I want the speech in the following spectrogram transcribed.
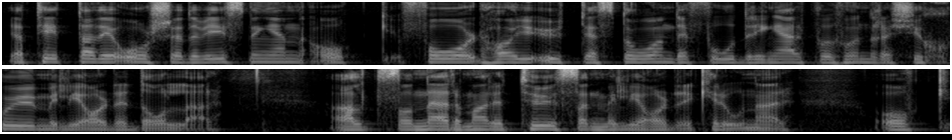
Jag tittade i årsredovisningen och Ford har ju utestående fordringar på 127 miljarder dollar, alltså närmare 1000 miljarder kronor. Och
